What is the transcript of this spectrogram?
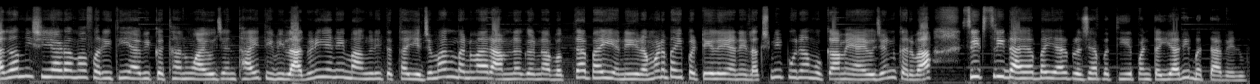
આગામી શિયાળામાં ફરીથી આવી કથાનું આયોજન થાય તેવી લાગણી અને માંગણી તથા યજમાન બનવા રામનગરના વક્તાભાઈ અને રમણભાઈ પટેલે અને લક્ષ્મીપુરા મુકામે આયોજન કરવા સીટ શ્રી ડાયાભાઈ આર પ્રજાપતિએ પણ તૈયારી બતાવેલું.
